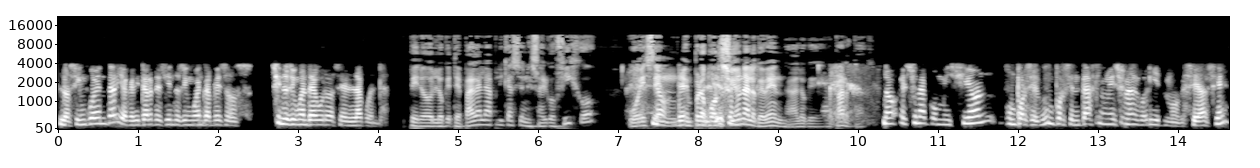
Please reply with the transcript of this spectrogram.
los 50 y acreditarte 150 pesos, 150 euros en la cuenta. Pero lo que te paga la aplicación es algo fijo o es en, proporción a lo que venda, a lo que aparta. No, es una comisión, un, un porcentaje, es un algoritmo que se hace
